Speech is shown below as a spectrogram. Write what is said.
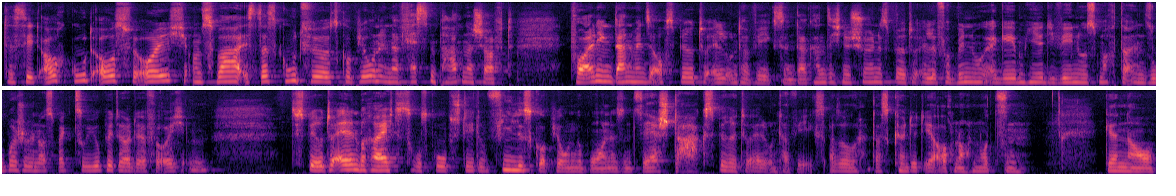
Das sieht auch gut aus für euch. Und zwar ist das gut für Skorpione in der festen Partnerschaft. Vor allen Dingen dann, wenn sie auch spirituell unterwegs sind. Da kann sich eine schöne spirituelle Verbindung ergeben. Hier die Venus macht da einen super schönen Aspekt zu Jupiter, der für euch im spirituellen Bereich des Horoskops steht. Und viele Skorpiongeborene sind sehr stark spirituell unterwegs. Also das könntet ihr auch noch nutzen. Genau.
